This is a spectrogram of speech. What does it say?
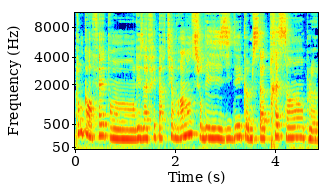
Donc en fait, on les a fait partir vraiment sur des idées comme ça très simples.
